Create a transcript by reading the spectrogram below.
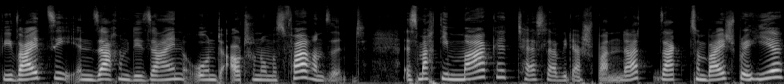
wie weit sie in Sachen Design und autonomes Fahren sind. Es macht die Marke Tesla wieder spannender, sagt zum Beispiel hier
